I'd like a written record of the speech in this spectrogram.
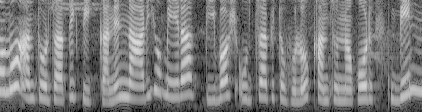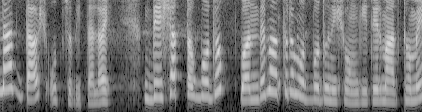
ষোলোতম আন্তর্জাতিক বিজ্ঞানের নারী ও মেয়েরা দিবস উদযাপিত হল কাঞ্চননগর দীননাথ দাস উচ্চ বিদ্যালয়ে। দেশাত্মবোধক বন্দে মাতরম উদ্বোধনী সঙ্গীতের মাধ্যমে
